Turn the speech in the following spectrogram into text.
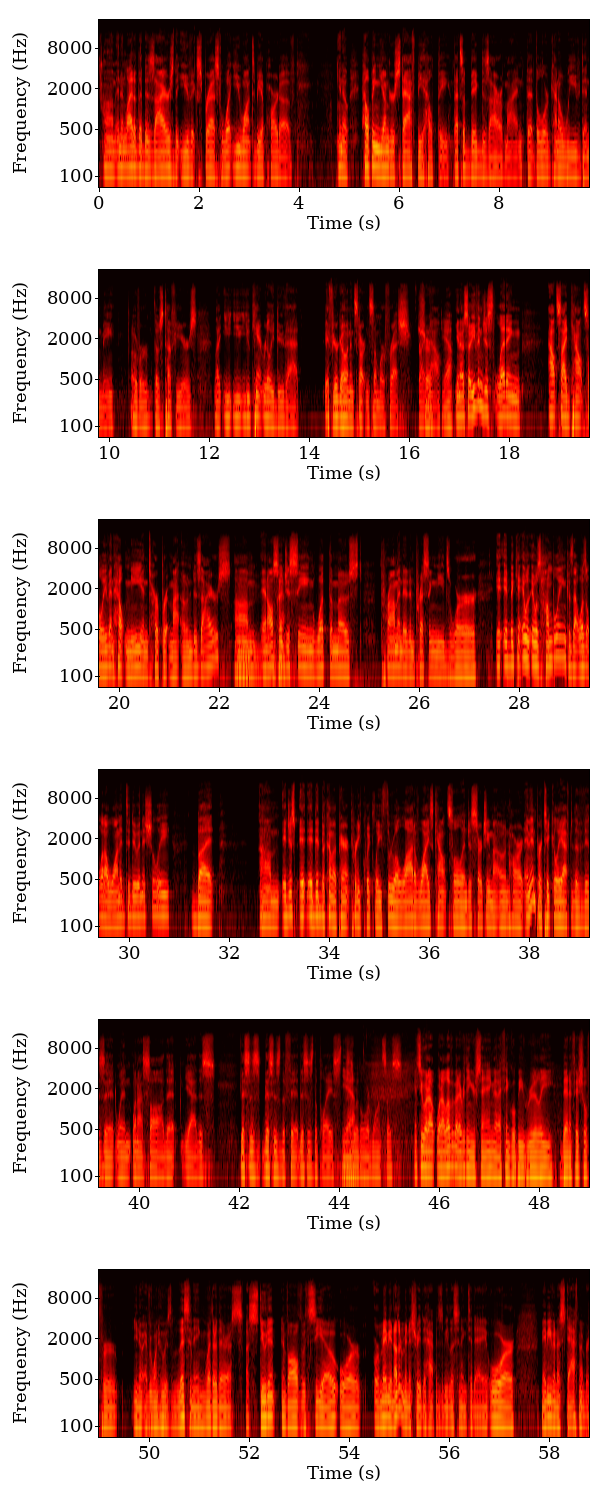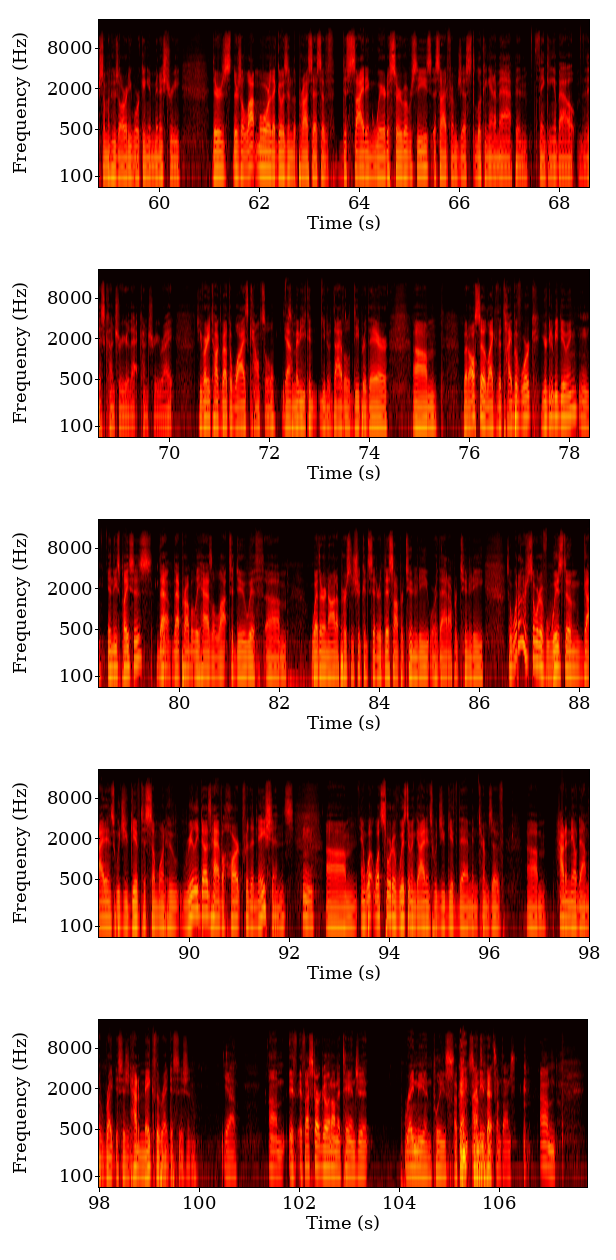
um, and in light of the desires that you've expressed, what you want to be a part of, you know, helping younger staff be healthy. That's a big desire of mine that the Lord kind of weaved in me over those tough years. Like you, you, you can't really do that if you're going and starting somewhere fresh right Sure. now. Yeah. You know, so even just letting outside counsel even help me interpret my own desires, um, and also okay. just seeing what the most prominent and pressing needs were. It, it became it was, it was humbling because that wasn't what I wanted to do initially, but um, it just it, it did become apparent pretty quickly through a lot of wise counsel and just searching my own heart, and then particularly after the visit when when I saw that yeah this this is this is the fit, this is the place, this Yeah. is where the Lord wants us. And see what I, what I love about everything you're saying that I think will be really beneficial for you know everyone who is listening, whether they're a student involved with CO or or maybe another ministry that happens to be listening today, or maybe even a staff member, someone who's already working in ministry. There's there's a lot more that goes into the process of deciding where to serve overseas, aside from just looking at a map and thinking about this country or that country, right? So you've already talked about the wise counsel. Yeah. So maybe you can you know dive a little deeper there, um, but also like the type of work you're going to be doing in these places. That Yeah. that probably has a lot to do with um, whether or not a person should consider this opportunity or that opportunity. So, what other sort of wisdom guidance would you give to someone who really does have a heart for the nations? Um, and what what sort of wisdom and guidance would you give them in terms of um, how to nail down the right decision, how to make the right decision? Yeah. Um, if if I start going on a tangent, rein me in, please. Okay, I need good. that sometimes. Um,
